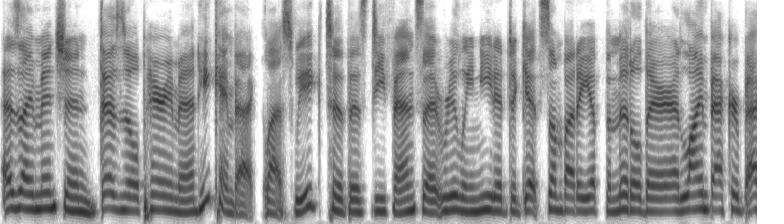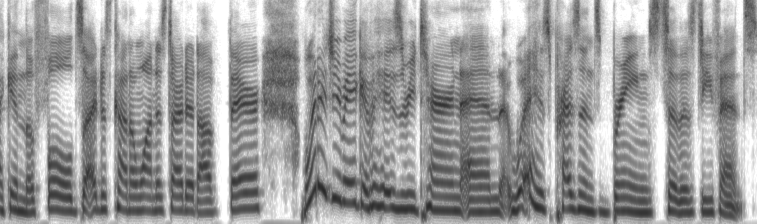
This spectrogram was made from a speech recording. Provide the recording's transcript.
As I mentioned, Denzel Perryman, he came back last week to this defense that really needed to get somebody up the middle there and linebacker back in the fold. So I just kind of want to start it off there. What did you make of his return and what his presence brings to this defense?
